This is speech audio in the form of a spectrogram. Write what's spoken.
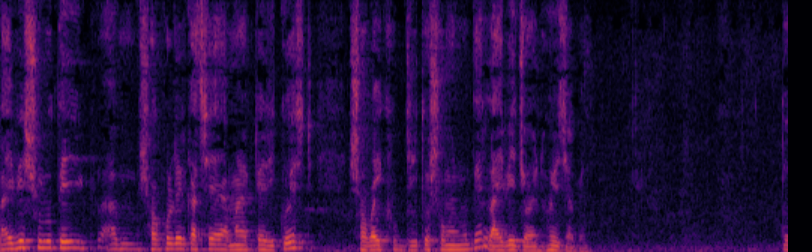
লাইভের শুরুতেই সকলের কাছে আমার একটা রিকোয়েস্ট সবাই খুব দ্রুত সময়ের মধ্যে লাইভে জয়েন হয়ে যাবেন। তো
